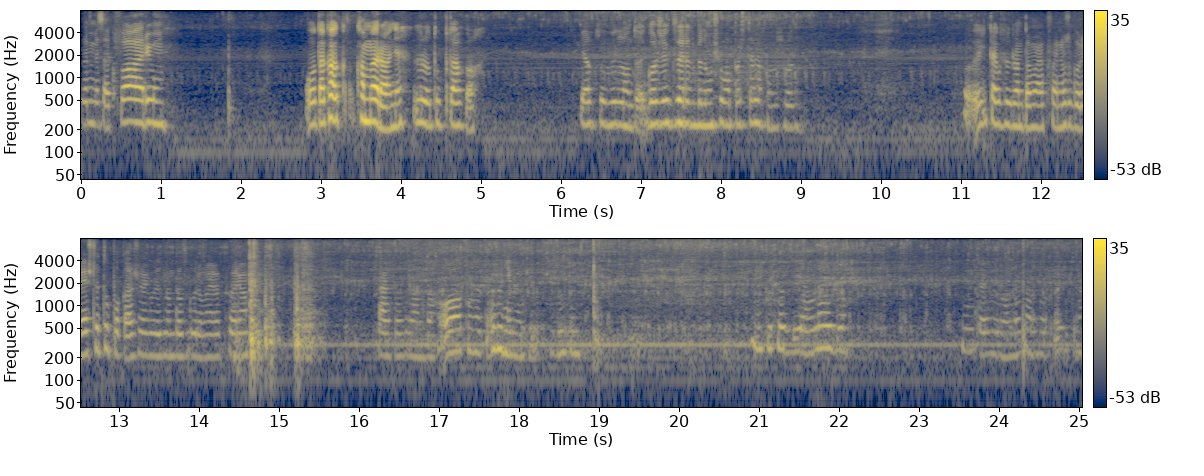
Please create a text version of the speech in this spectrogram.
Zamiast akwarium. O, taka kamera, nie? Z lotu ptaka. Jak to wygląda? Gorzej, jak zaraz będę musiał łapać telefon z wody. I tak wygląda moje akwarium z góry. Jeszcze tu pokażę, jak wygląda z góry moje akwarium. Tak wygląda. O, tu nie wiem, czy jest tutaj. I tu się odbijam logo. Tak wygląda za filtra.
